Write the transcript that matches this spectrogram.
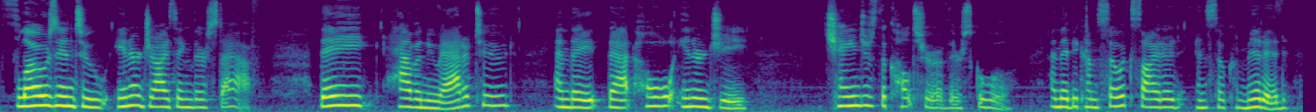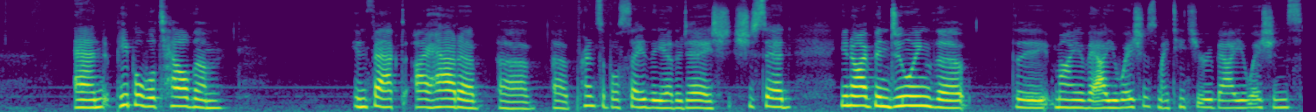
flows into energizing their staff. They have a new attitude, and they, that whole energy changes the culture of their school. And they become so excited and so committed and people will tell them, in fact, I had a, a, a principal say the other day, she, she, said, you know, I've been doing the, the, my evaluations, my teacher evaluations,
